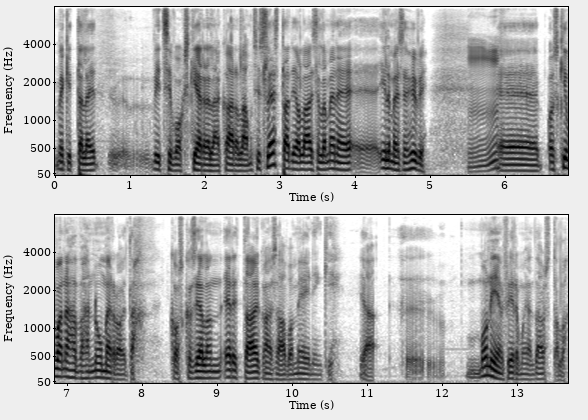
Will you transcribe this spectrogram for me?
mekin tällä eh, vitsin vuoksi kierrellään ja kaarellaan, mutta siis Lestadiolaisilla menee eh, ilmeisen hyvin. Mm. Ee, olisi kiva nähdä vähän numeroita, koska siellä on erittäin aikaansaava meininki ja ö, monien firmojen taustalla.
